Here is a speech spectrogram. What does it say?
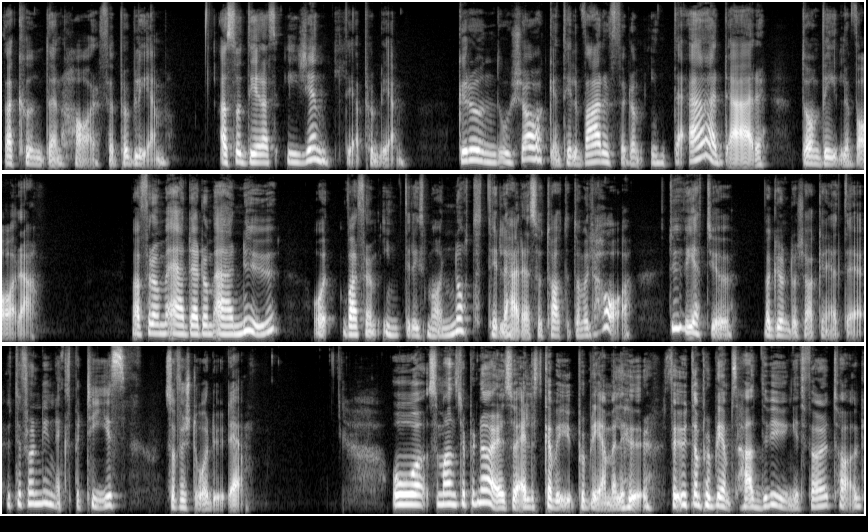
vad kunden har för problem. Alltså deras egentliga problem. Grundorsaken till varför de inte är där de vill vara. Varför de är där de är nu och varför de inte liksom har nått till det här resultatet de vill ha. Du vet ju vad grundorsaken är. Det. Utifrån din expertis så förstår du det. Och som entreprenörer så älskar vi ju problem, eller hur? För utan problem så hade vi ju inget företag.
